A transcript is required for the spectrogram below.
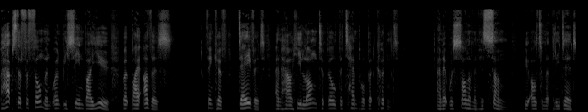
Perhaps the fulfillment won't be seen by you, but by others. Think of David and how he longed to build the temple but couldn't. And it was Solomon, his son, who ultimately did.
